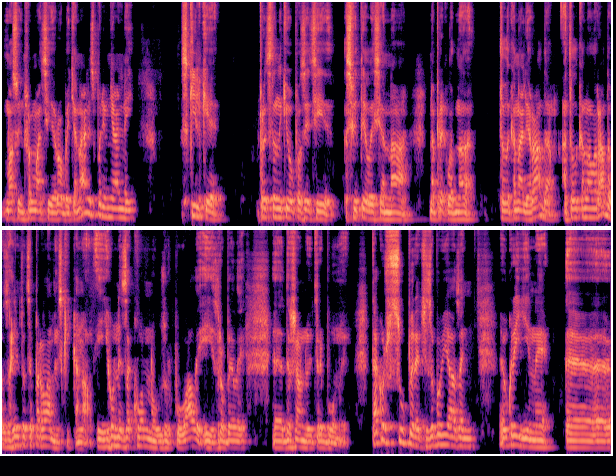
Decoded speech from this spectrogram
масової інформації робить аналіз порівняльний, скільки представників опозиції світилися на, наприклад, на телеканалі Рада, а телеканал Рада взагалі-то це парламентський канал, і його незаконно узурпували і зробили е, державною трибуною. Також всупереч зобов'язань України е,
